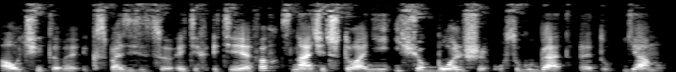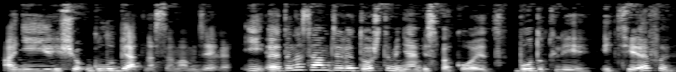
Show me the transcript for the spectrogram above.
А учитывая экспозицию этих ETF, значит, что они еще больше усугубят эту яму. Они ее еще углубят на самом деле. И это на самом деле то, что меня беспокоит. Будут ли ETF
